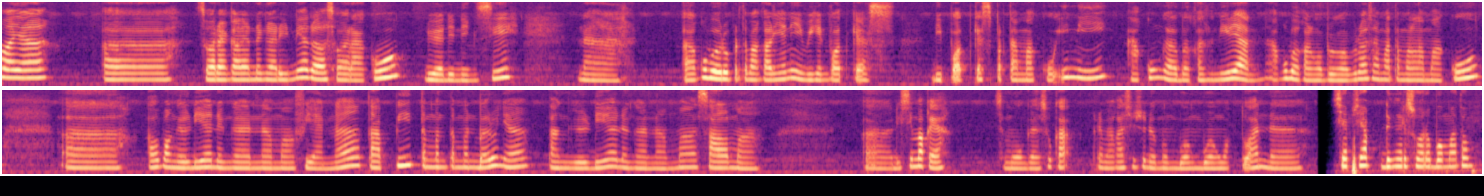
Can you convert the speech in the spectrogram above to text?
semuanya. Eh, suara yang kalian dengar ini adalah suaraku, Dwi Diningsih. Nah, aku baru pertama kalinya nih bikin podcast. Di podcast pertamaku ini, aku nggak bakal sendirian. Aku bakal ngobrol-ngobrol sama teman lamaku. Eh, aku panggil dia dengan nama Viana, tapi teman-teman barunya panggil dia dengan nama Salma. Eh, disimak ya. Semoga suka. Terima kasih sudah membuang-buang waktu Anda. Siap-siap dengar suara bom atom.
